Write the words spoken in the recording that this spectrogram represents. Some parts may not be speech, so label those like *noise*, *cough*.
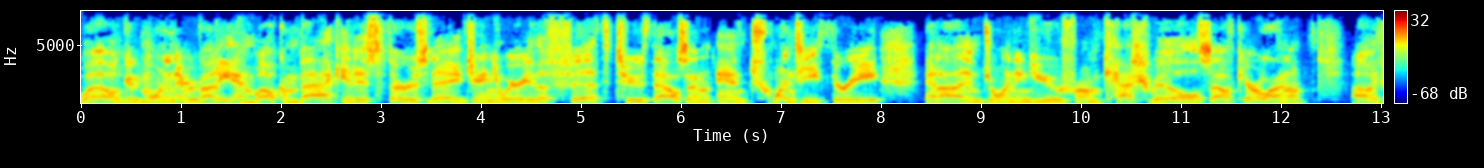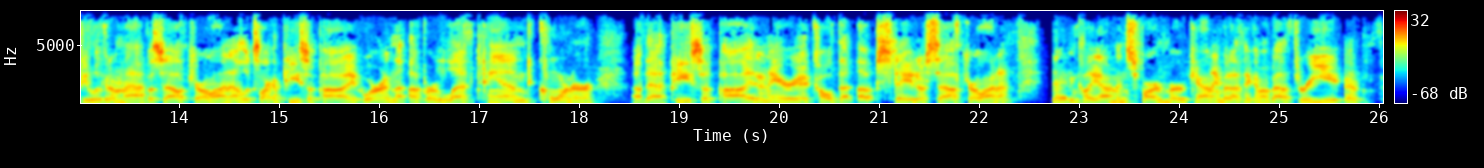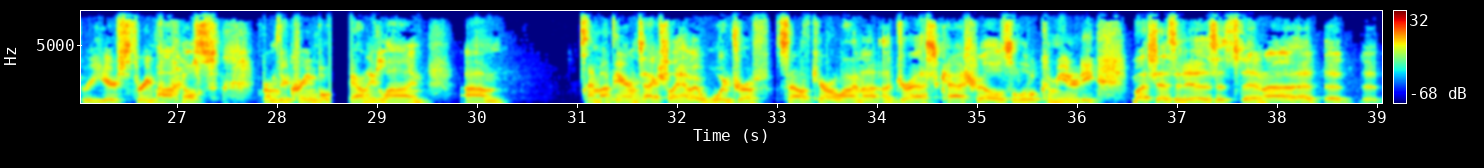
Well, good morning, everybody, and welcome back. It is Thursday, January the 5th, 2023, and I am joining you from Cashville, South Carolina. Uh, if you look at a map of South Carolina, it looks like a piece of pie. We're in the upper left hand corner of that piece of pie in an area called the upstate of South Carolina. Technically, I'm in Spartanburg County, but I think I'm about three, uh, three years, three *laughs* miles from the Greenville County line. Um, and my parents actually have a Woodruff, South Carolina address. Cashville is a little community, much as it is. It's in a, a,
